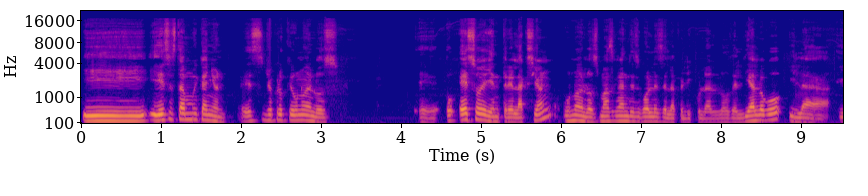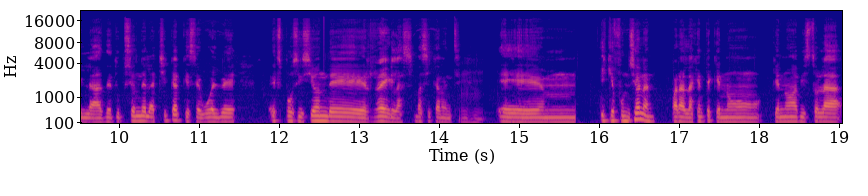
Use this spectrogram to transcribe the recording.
Y, y, eso está muy cañón. Es yo creo que uno de los eh, eso y entre la acción, uno de los más grandes goles de la película, lo del diálogo y la, y la deducción de la chica que se vuelve exposición de reglas, básicamente. Em, y que funcionan para la gente que no, que no ha visto la,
